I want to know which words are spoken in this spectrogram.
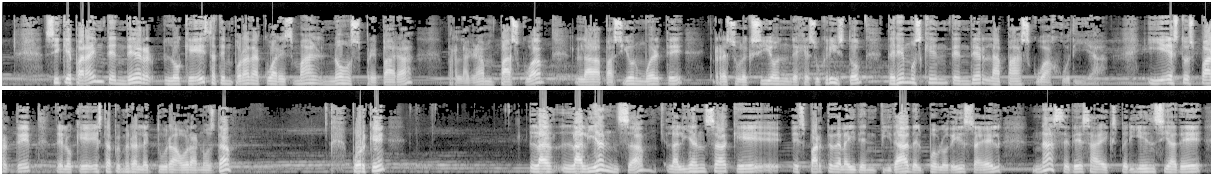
Así que para entender lo que esta temporada cuaresmal nos prepara para la gran Pascua, la pasión, muerte, resurrección de Jesucristo, tenemos que entender la Pascua judía. Y esto es parte de lo que esta primera lectura ahora nos da. Porque la, alianza, la alianza que es parte de la identidad del pueblo de Israel, nace de esa experiencia de,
